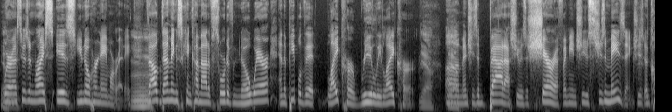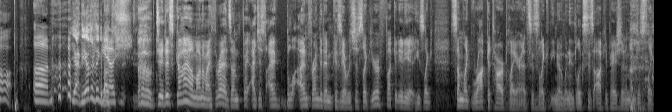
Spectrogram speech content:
Whereas Susan Rice is, you know her name already. Mm-hmm. Val Demings can come out of sort of nowhere, and the people that like her really like her. Yeah. Um, and she's a badass. She was a sheriff. I mean, she's she's amazing. She's a cop. Um, Yeah. The other thing you about know, sh- oh, dude, this guy on one of my threads on, fa- I just, I, bl- I unfriended him because I was just like, you're a fucking idiot. He's like some like rock guitar player. That's his like, you know, when he looks his occupation, and I'm just like,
